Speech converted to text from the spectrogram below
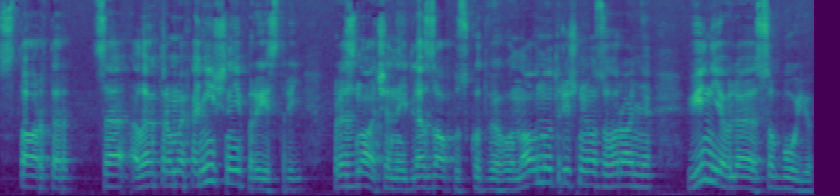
Стартер це електромеханічний пристрій, призначений для запуску двигуна внутрішнього згорання. Він являє собою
